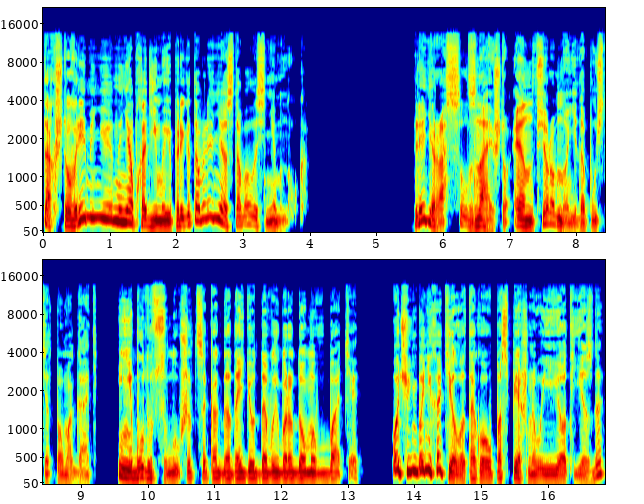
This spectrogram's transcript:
так что времени на необходимые приготовления оставалось немного. Леди Рассел, зная, что Энн все равно не допустят помогать, и не будут слушаться, когда дойдет до выбора дома в Бате, очень бы не хотела такого поспешного ее отъезда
